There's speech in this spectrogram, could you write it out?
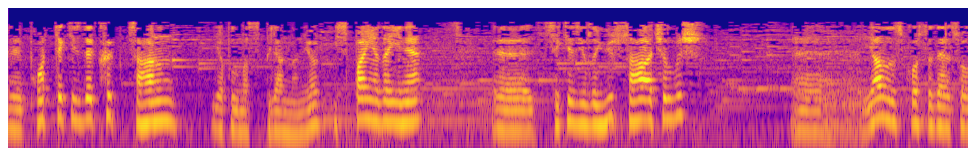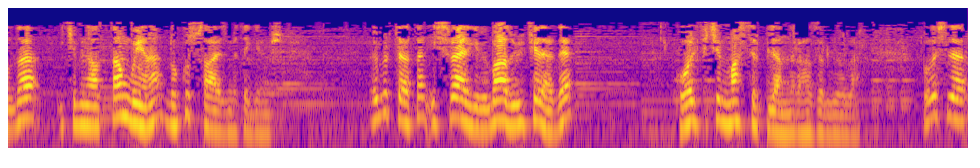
E, Portekiz'de 40 sahanın yapılması planlanıyor. İspanya'da yine 8 e, yılda 100 saha açılmış. Yalnız Costa del Sol'da 2006'dan bu yana 9 saha hizmete girmiş. Öbür taraftan İsrail gibi bazı ülkelerde golf için master planları hazırlıyorlar. Dolayısıyla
